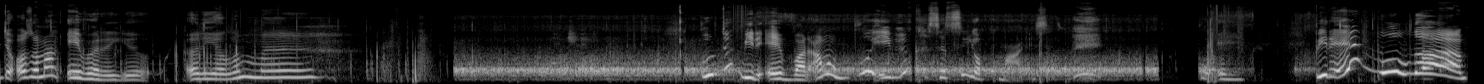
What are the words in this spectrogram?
Hadi o zaman ev arıyor. Arayalım mı? Burada bir ev var ama bu evin kasası yok maalesef. Bu ev. Bir ev buldum.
